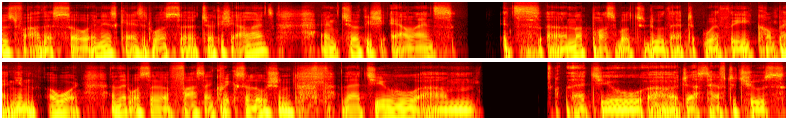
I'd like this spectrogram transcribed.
used for others. So in his case, it was uh, Turkish Airlines, and Turkish Airlines. It's uh, not possible to do that with the companion award, and that was a fast and quick solution that you um, that you uh, just have to choose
